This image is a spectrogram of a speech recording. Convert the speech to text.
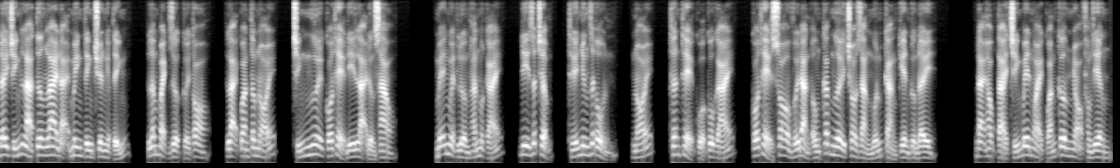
Đây chính là tương lai đại minh tinh chuyên nghiệp tính, lâm bạch dược cười to lại quan tâm nói, chính ngươi có thể đi lại đường sao? Mễ nguyệt lường hắn một cái, đi rất chậm, thế nhưng rất ổn, nói, thân thể của cô gái, có thể so với đàn ông các ngươi cho rằng muốn càng kiên cường đây. Đại học tài chính bên ngoài quán cơm nhỏ phòng riêng,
